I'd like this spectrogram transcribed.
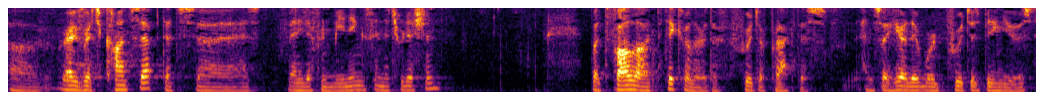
uh, very rich concept that uh, has many different meanings in the tradition. But phala in particular, the fruit of practice. And so here the word fruit is being used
